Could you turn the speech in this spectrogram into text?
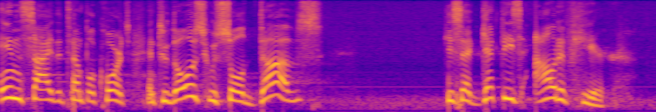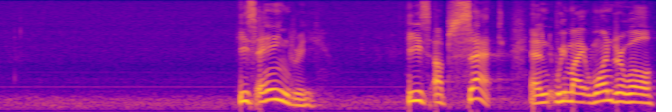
inside the temple courts. And to those who sold doves, he said, Get these out of here. He's angry. He's upset. And we might wonder, well,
